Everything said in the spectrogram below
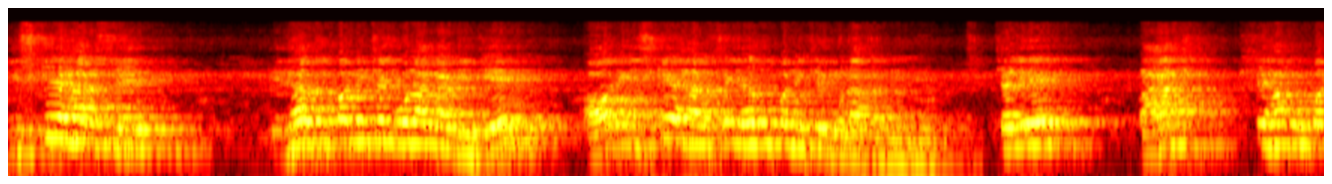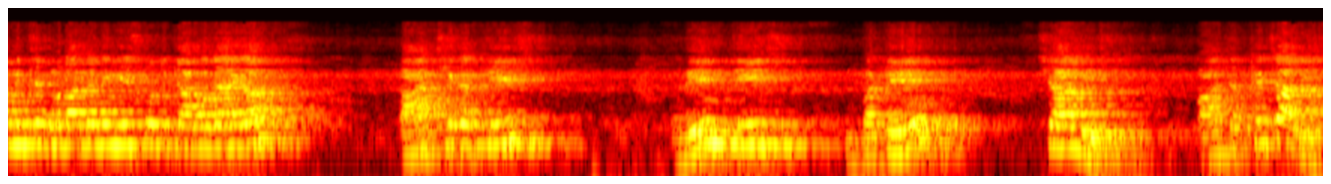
इसके हर से इधर ऊपर नीचे गुना कर दीजिए। और इसके हर से इधर ऊपर नीचे गुना कर दीजिए। चलिए, पाँच से हम ऊपर नीचे गुना करेंगे, इसको तो क्या हो जाएगा? पाँच छः का तीस ऋण तीस बटे चालीस, पाँच अट्ठे चालीस।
